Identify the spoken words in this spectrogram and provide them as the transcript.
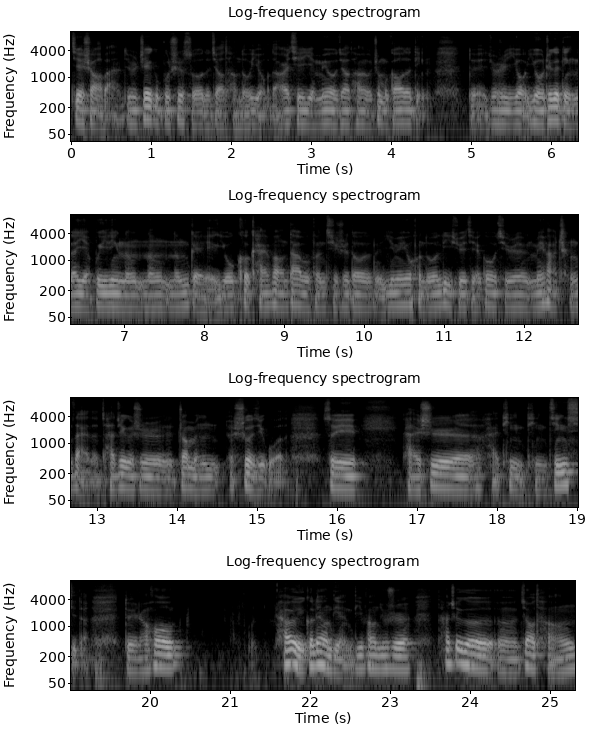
介绍吧，就是这个不是所有的教堂都有的，而且也没有教堂有这么高的顶。对，就是有有这个顶的也不一定能能能给游客开放，大部分其实都因为有很多力学结构其实没法承载的，它这个是专门设计过的，所以还是还挺挺惊喜的。对，然后还有一个亮点地方就是它这个呃教堂。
